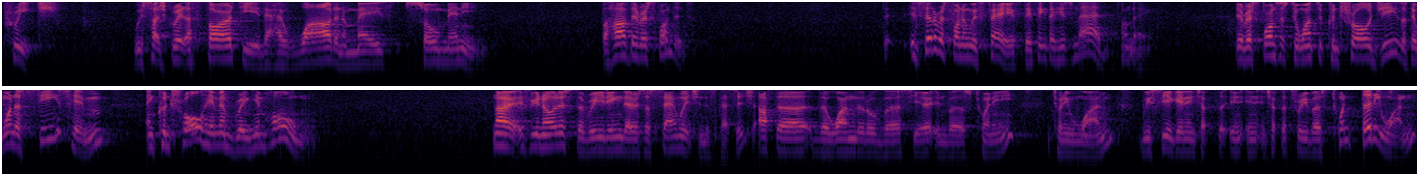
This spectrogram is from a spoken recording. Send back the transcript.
preach with such great authority that have wowed and amazed so many. But how have they responded? Instead of responding with faith, they think that he's mad, don't they? Their response is to want to control Jesus. They want to seize him and control him and bring him home. Now, if you notice the reading, there is a sandwich in this passage. After the one little verse here in verse 20, 21, we see again in chapter, in, in chapter 3, verse 20, 31,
